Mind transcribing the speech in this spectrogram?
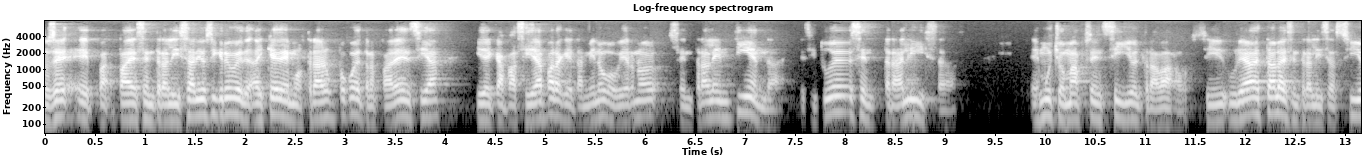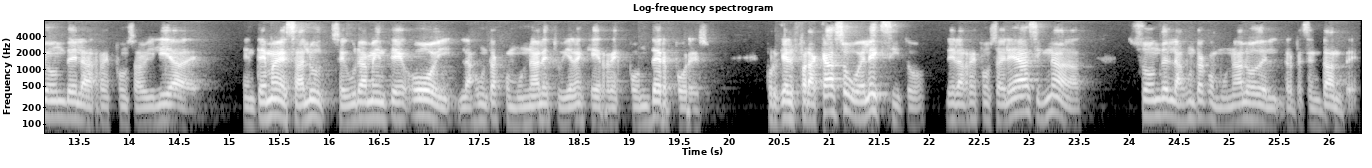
entonces, eh, para descentralizar, yo sí creo que hay que demostrar un poco de transparencia y de capacidad para que también el gobierno central entienda que si tú descentralizas, es mucho más sencillo el trabajo. Si hubiera estado la descentralización de las responsabilidades en temas de salud, seguramente hoy las juntas comunales tuvieran que responder por eso. Porque el fracaso o el éxito de las responsabilidades asignadas son de la junta comunal o del representante.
